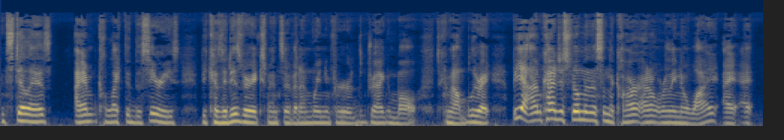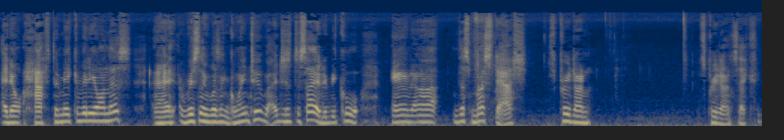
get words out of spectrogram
it still is. I haven't collected the series because it is very expensive, and I'm waiting for the Dragon Ball to come out on Blu-ray. But yeah, I'm kind of just filming this in the car. I don't really know why. I, I, I don't have to make a video on this, and I originally wasn't going to, but I just decided it'd be cool. And uh, this mustache is pretty darn pretty darn sexy.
